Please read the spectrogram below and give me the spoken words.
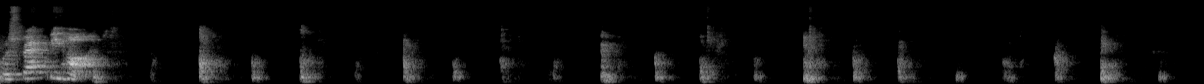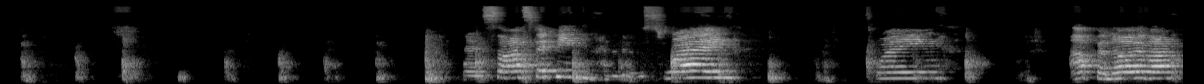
Push back behind. and side stepping, have a bit of a sway, swaying, up and over,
